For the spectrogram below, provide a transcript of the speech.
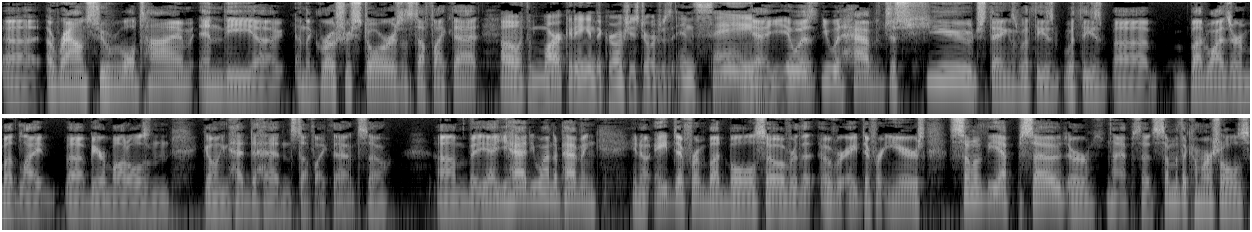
uh, around Super Bowl time in the uh, in the grocery stores and stuff like that. Oh, the marketing in the grocery stores was insane. Yeah, it was. You would have just huge things with these with these uh, Budweiser and Bud Light uh, beer bottles and going head to head and stuff like that. So, um, but yeah, you had you wound up having you know eight different Bud Bowls. So over the over eight different years, some of the episodes or not episodes, some of the commercials,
